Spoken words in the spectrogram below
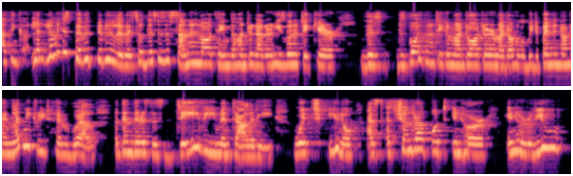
i think uh, let, let me just pivot pivot a little bit. So this is a son-in-law thing the hunter gatherer. He's going to take care this this boy's going to take care of my daughter. My daughter will be dependent on him. Let me treat him well. But then there is this devi mentality which you know as as chandra put in her in her review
